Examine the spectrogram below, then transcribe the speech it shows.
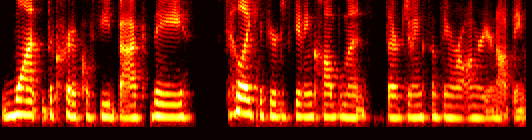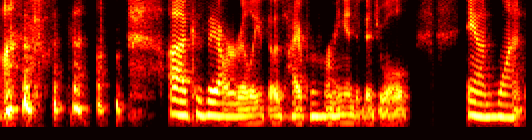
want the critical feedback. They feel like if you're just giving compliments, they're doing something wrong or you're not being honest with them because uh, they are really those high performing individuals and want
